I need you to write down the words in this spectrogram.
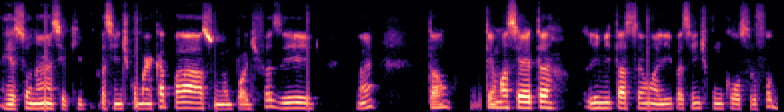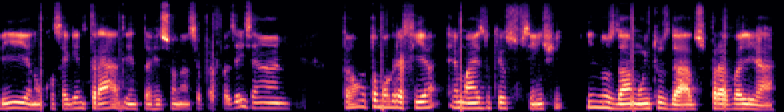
ressonância que paciente com marca-passo não pode fazer, né? Então, tem uma certa limitação ali, paciente com claustrofobia, não consegue entrar dentro da ressonância para fazer exame. Então, a tomografia é mais do que o suficiente e nos dá muitos dados para avaliar.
